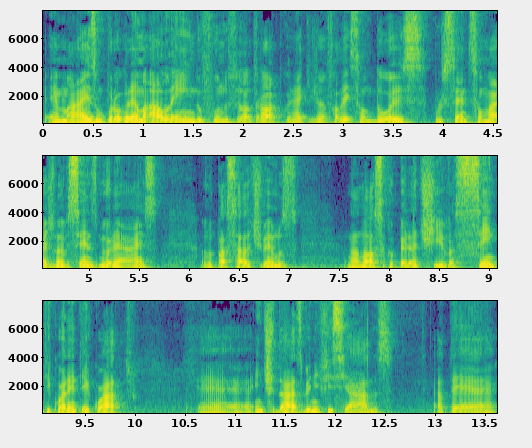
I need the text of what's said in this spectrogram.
é mais um programa, além do fundo filantrópico, né, que já falei são 2%, são mais de 900 mil reais. Ano passado tivemos na nossa cooperativa 144 é, entidades beneficiadas, até.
